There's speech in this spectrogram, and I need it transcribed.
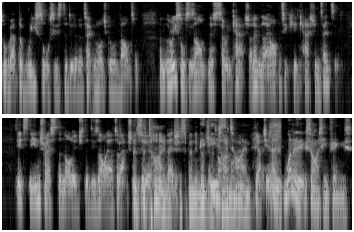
talk about the resources to deliver technological advancement, and the resources aren't necessarily cash. I don't think they are particularly cash intensive. It's the interest, the knowledge, the desire to actually It's do the it and time, embed actually, it. spending It management is time the on it. time. Yeah. Do you know, one of the exciting things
